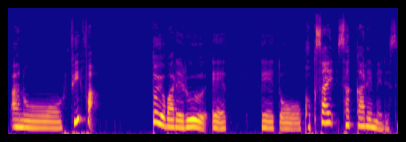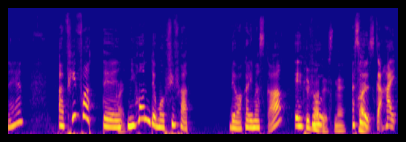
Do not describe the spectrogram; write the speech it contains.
あの FIFA と呼ばれる、えーえーと、国際サッカー連盟ですね。あ FIFA って日本でも FIFA で分かりますか、はい、FIFA ですね。あそうですか、はい、はい。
